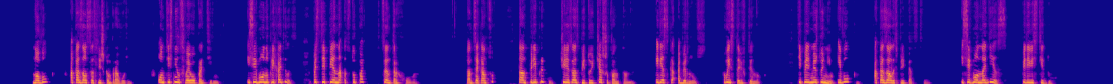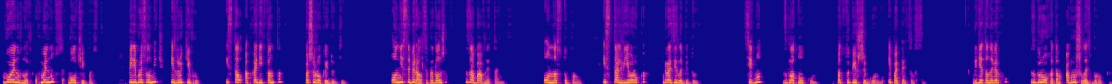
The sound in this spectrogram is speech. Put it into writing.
Но волк оказался слишком проворен. Он теснил своего противника, и Сигмону приходилось постепенно отступать в центр холла. В конце концов, Тан перепрыгнул через разбитую чашу фонтана и резко обернулся, выставив клинок. Теперь между ним и волком оказалось препятствие, и Сигмон надеялся перевести дух. Воин вновь ухмыльнулся волчьей пастью, перебросил меч из руки в руку и стал обходить фонтан по широкой дуге. Он не собирался продолжать забавный танец. Он наступал, и сталь в его руках грозила бедой. Сигмон сглотнул ком, подступивший к горлу, и попятился. Где-то наверху с грохотом обрушилась балка.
